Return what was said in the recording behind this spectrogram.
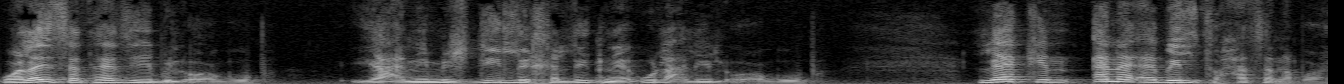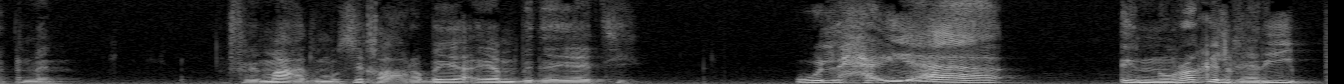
وليست هذه بالأعجوبة. يعني مش دي اللي خلتني أقول عليه الأعجوبة. لكن أنا قابلته حسن أبو عثمان في معهد الموسيقى العربية أيام بداياتي والحقيقة إنه راجل غريب.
